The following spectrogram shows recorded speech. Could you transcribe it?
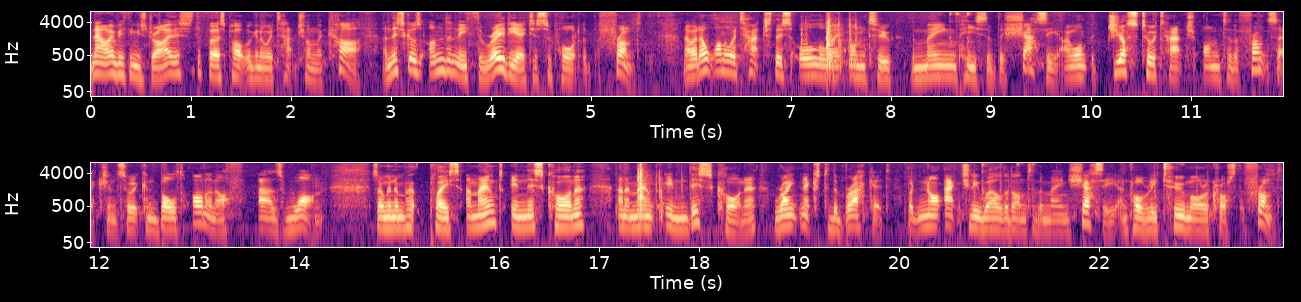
Now everything's dry, this is the first part we're going to attach on the car, and this goes underneath the radiator support at the front. Now I don't want to attach this all the way onto the main piece of the chassis, I want it just to attach onto the front section so it can bolt on and off as one. So I'm going to place a mount in this corner and a mount in this corner right next to the bracket, but not actually welded onto the main chassis, and probably two more across the front.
